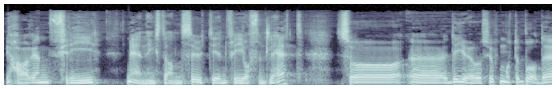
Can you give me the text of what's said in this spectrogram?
vi har en fri meningsdannelse ute i en fri offentlighet. Så uh, det gjør oss jo på en måte både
